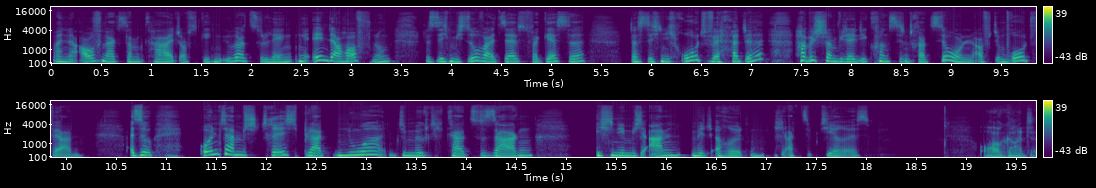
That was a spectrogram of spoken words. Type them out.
meine Aufmerksamkeit aufs Gegenüber zu lenken, in der Hoffnung, dass ich mich so weit selbst vergesse, dass ich nicht rot werde, habe ich schon wieder die Konzentration auf dem Rotwerden. Also unterm Strich bleibt nur die Möglichkeit zu sagen, ich nehme mich an mit Erröten. Ich akzeptiere es. Oh Gott,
